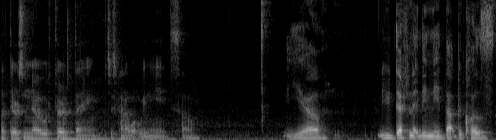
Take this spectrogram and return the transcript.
But there's no third thing, which is kind of what we need. So Yeah, you definitely need that because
